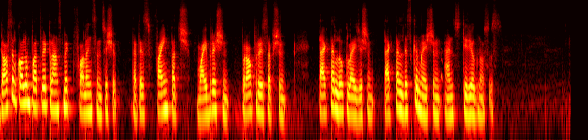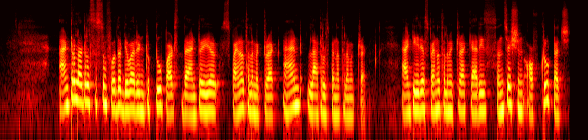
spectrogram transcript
Dorsal column pathway transmit following sensation that is fine touch, vibration, proprioception, tactile localization, tactile discrimination and stereognosis. Anterolateral system further divided into two parts the anterior spinothalamic tract and lateral spinothalamic tract. Anterior spinothalamic tract carries sensation of crude touch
